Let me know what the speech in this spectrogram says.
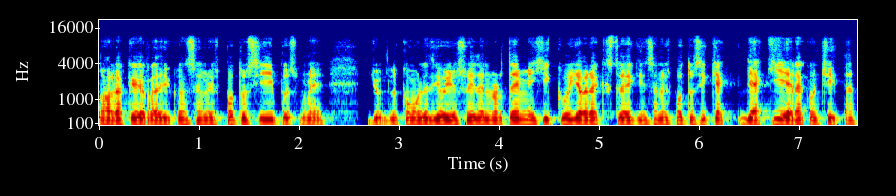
ahora que radico en San Luis Potosí, pues me, yo, como les digo, yo soy del norte de México y ahora que estoy aquí en San Luis Potosí, que de aquí era Conchita,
